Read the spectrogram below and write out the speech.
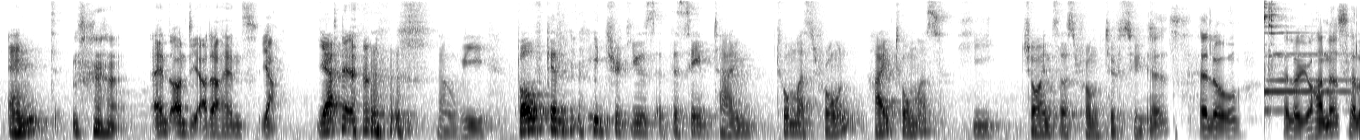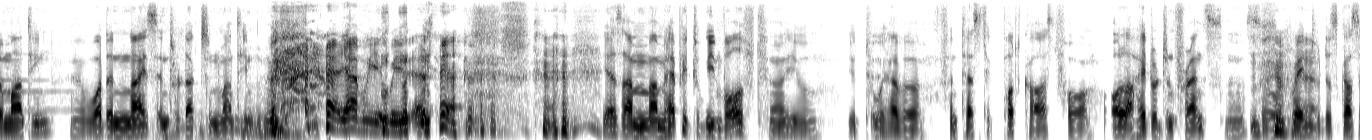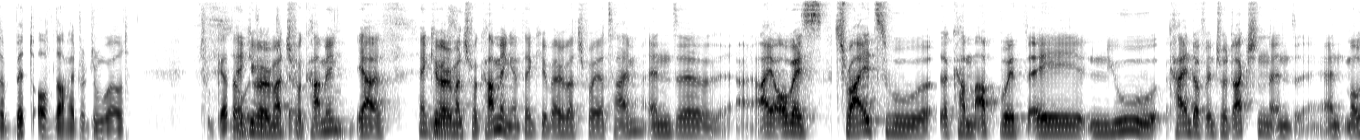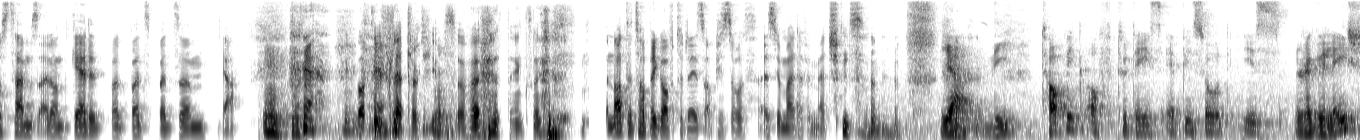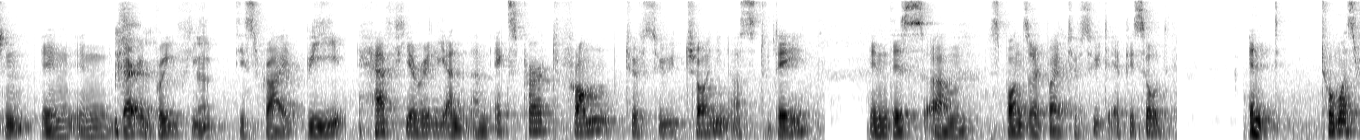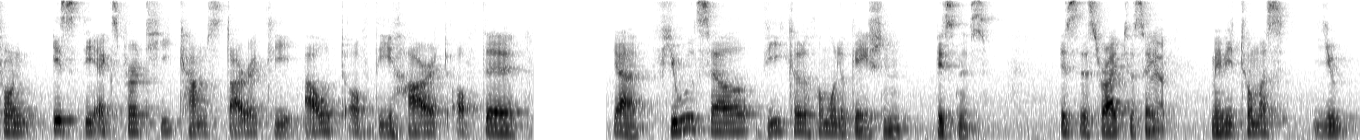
And and on the other hand, yeah, yeah. now we both can introduce at the same time Thomas Frohn. Hi, Thomas. He joins us from TÜV Süd. Yes. Hello. Hello, Johannes. Hello, Martin. Uh, what a nice introduction, Martin. yeah, we. we uh, yes, I'm. I'm happy to be involved. Uh, you. You two have a fantastic podcast for all hydrogen friends. Uh, so great yeah. to discuss a bit of the hydrogen world together. Thank you very much today. for coming. Yeah, thank you very much for coming, and thank you very much for your time. And uh, I always try to uh, come up with a new kind of introduction, and and most times I don't get it. But but but um, yeah, got me flattered here. So thanks. Not the topic of today's episode, as you might have imagined. yeah, the topic of today's episode is regulation. In in very briefly. Yeah describe. We have here really an, an expert from TÜV Süd joining us today in this um, sponsored by TÜV Süd episode. And Thomas Frohn is the expert. He comes directly out of the heart of the yeah, fuel cell vehicle homologation business. Is this right to say? Yeah. Maybe Thomas, you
